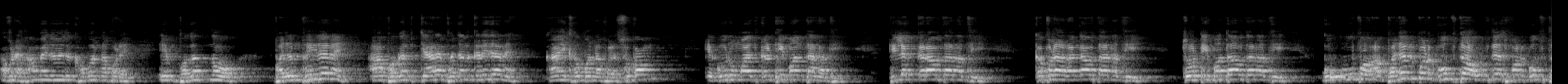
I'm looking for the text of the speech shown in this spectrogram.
આપણે સામે જોઈએ તો ખબર ન પડે. એ ભગતનો ભજન થઈ જાય ને, આ ભગત ક્યારે ભજન કરી જાય ને, કાંઈ ખબર ન પડે. શું કામ? કે ગુરુમાં જ કંઠી માનતા નથી, તિલક કરાવતા નથી. કપડાં રંગાવતા નથી, ચોટી બંધાવતા નથી. ભજન પણ ગુપ્ત, ઉપદેશ પણ ગુપ્ત.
